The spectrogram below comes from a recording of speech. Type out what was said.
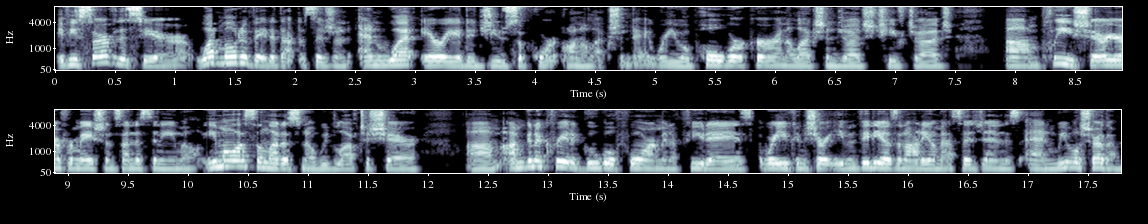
If you served this year, what motivated that decision and what area did you support on election day? Were you a poll worker, an election judge, chief judge? Um, please share your information. Send us an email. Email us and let us know. We'd love to share. Um, I'm going to create a Google form in a few days where you can share even videos and audio messages, and we will share them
